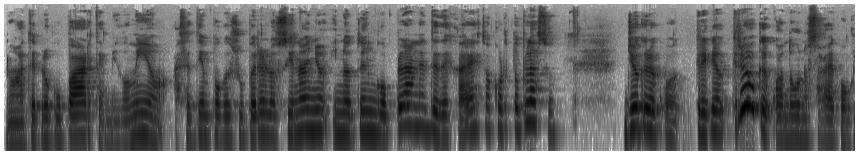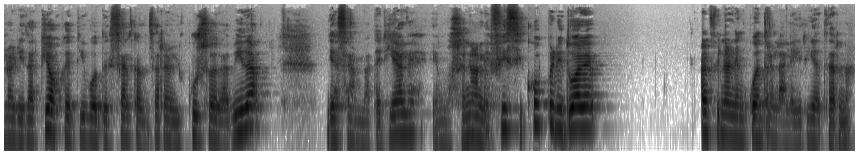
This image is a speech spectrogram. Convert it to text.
No has de preocuparte, amigo mío. Hace tiempo que superé los 100 años y no tengo planes de dejar esto a corto plazo. Yo creo, creo, que cuando uno sabe con claridad qué objetivos desea alcanzar en el curso de la vida, ya sean materiales, emocionales, físicos, espirituales, al final encuentras la alegría eterna.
